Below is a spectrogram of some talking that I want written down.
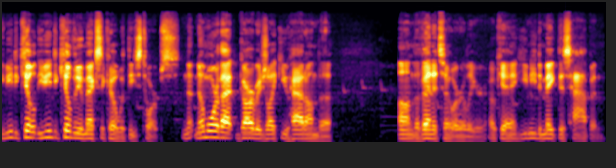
You need to kill. You need to kill the New Mexico with these torps. No, no more of that garbage like you had on the on the Veneto earlier. Okay, you need to make this happen.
